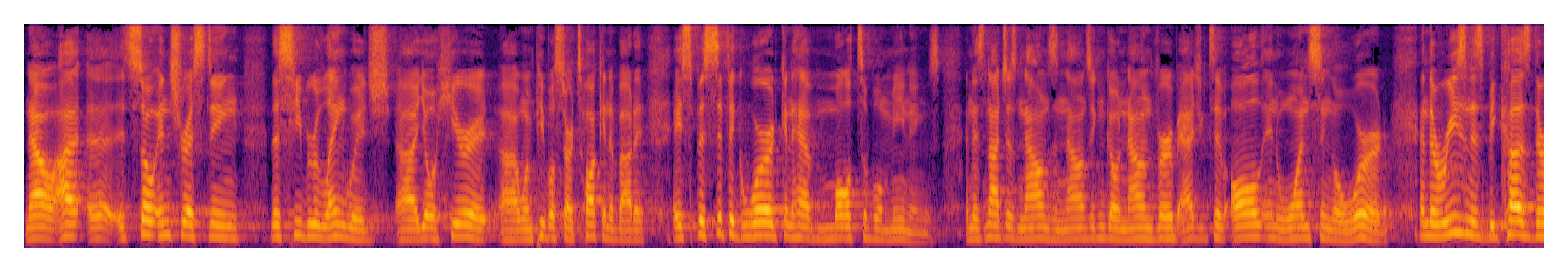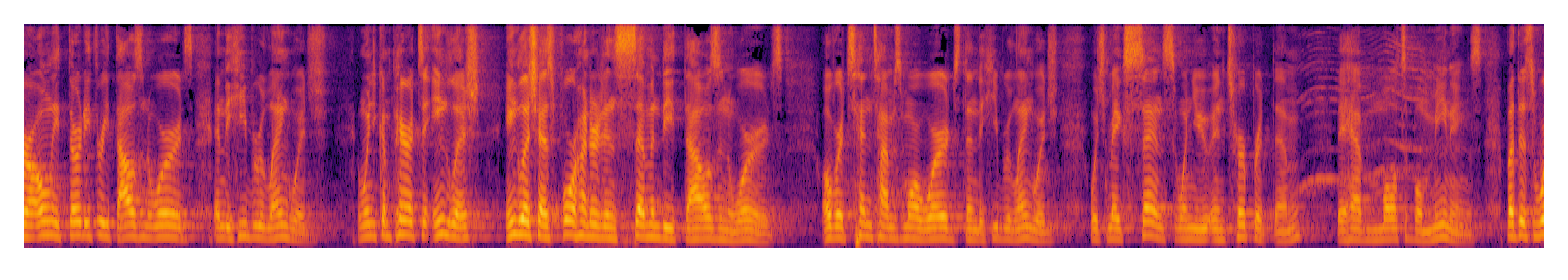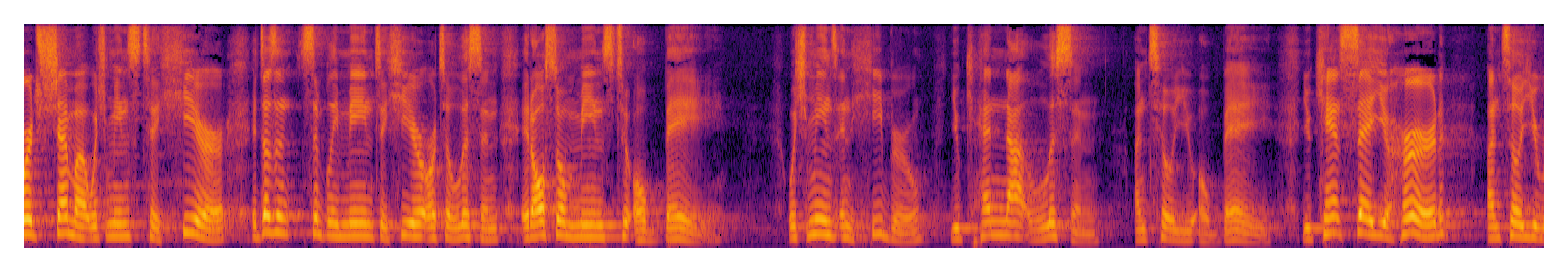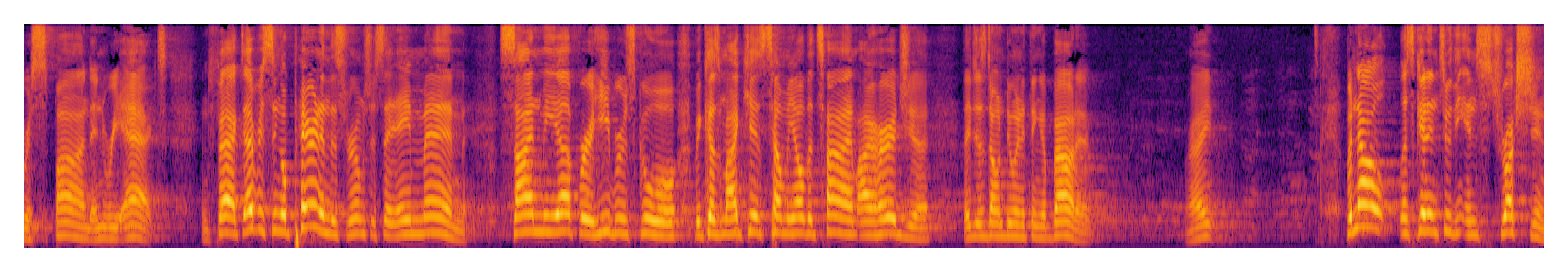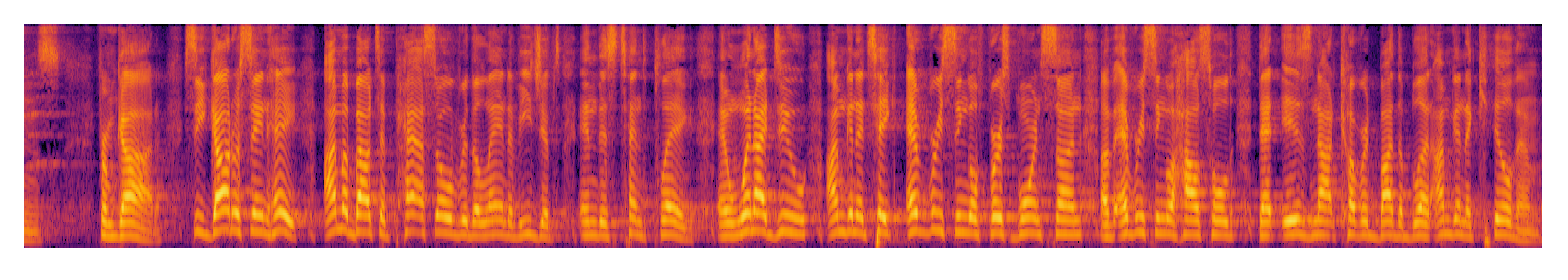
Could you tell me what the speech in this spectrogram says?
Now, I, uh, it's so interesting, this Hebrew language. Uh, you'll hear it uh, when people start talking about it. A specific word can have multiple meanings. And it's not just nouns and nouns, it can go noun, verb, adjective, all in one single word. And the reason is because there are only 33,000 words in the Hebrew language. And when you compare it to English, English has 470,000 words, over 10 times more words than the Hebrew language, which makes sense when you interpret them they have multiple meanings. But this word shema, which means to hear, it doesn't simply mean to hear or to listen, it also means to obey, which means in Hebrew, you cannot listen until you obey. You can't say you heard until you respond and react. In fact, every single parent in this room should say, Amen. Sign me up for a Hebrew school because my kids tell me all the time, I heard you. They just don't do anything about it. Right? But now let's get into the instructions from God. See, God was saying, Hey, I'm about to pass over the land of Egypt in this 10th plague. And when I do, I'm going to take every single firstborn son of every single household that is not covered by the blood. I'm going to kill them.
